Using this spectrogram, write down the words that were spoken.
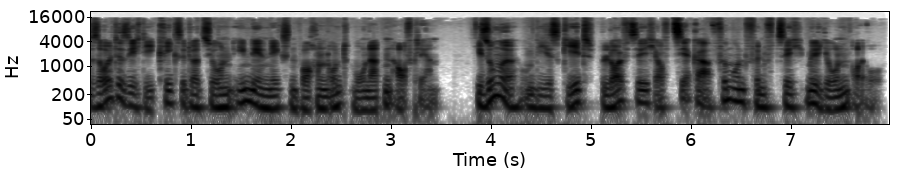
sollte sich die Kriegssituation in den nächsten Wochen und Monaten aufklären. Die Summe, um die es geht, beläuft sich auf circa 55 Millionen Euro.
